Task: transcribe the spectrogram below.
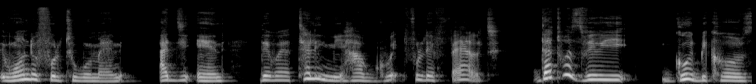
wonderful two women, at the end, they were telling me how grateful they felt. That was very good because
